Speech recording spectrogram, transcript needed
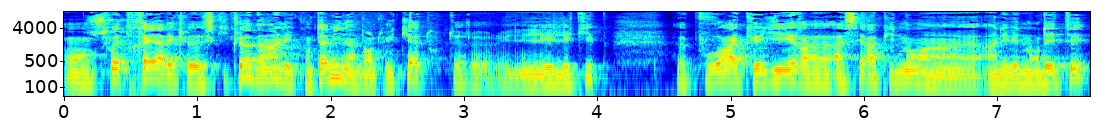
On souhaiterait avec le ski club, hein, les contamines, hein, dans tous les cas, toute l'équipe, euh, pouvoir accueillir euh, assez rapidement un, un événement d'été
